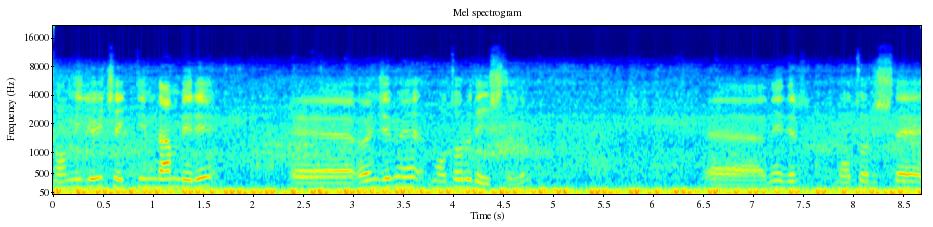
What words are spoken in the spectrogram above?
son videoyu çektiğimden beri e, önce bir motoru değiştirdim. Ee, nedir? Motor işte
